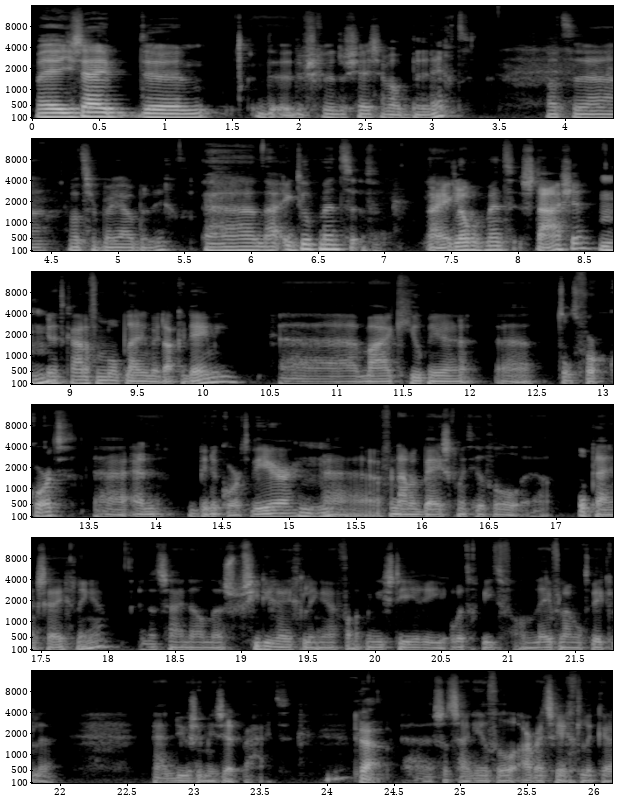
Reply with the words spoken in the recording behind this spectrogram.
Maar je zei, de, de, de verschillende dossiers zijn wel belegd. Wat, eh, wat is er bij jou belegd? Eh, nou, ik, doe op het moment, nou, ik loop op het moment stage Mhm. in het kader van mijn opleiding bij de academie. Eh, maar ik hield me eh, tot voor kort eh, en binnenkort weer Mhm. eh, voornamelijk bezig met heel veel opleidingsregelingen. En dat zijn dan eh, subsidieregelingen van het ministerie op het gebied van leven lang ontwikkelen en duurzame inzetbaarheid. Ja. Eh, dus dat zijn heel veel arbeidsrechtelijke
